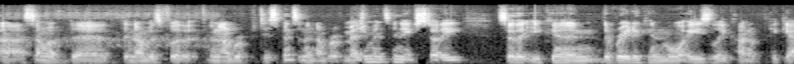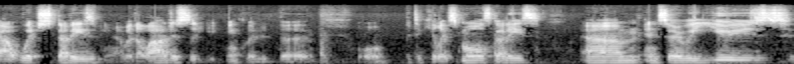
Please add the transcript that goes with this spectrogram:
uh, some of the, the numbers for the, for the number of participants and the number of measurements in each study so that you can the reader can more easily kind of pick out which studies you know were the largest that included the or particularly small studies. Um, and so we used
